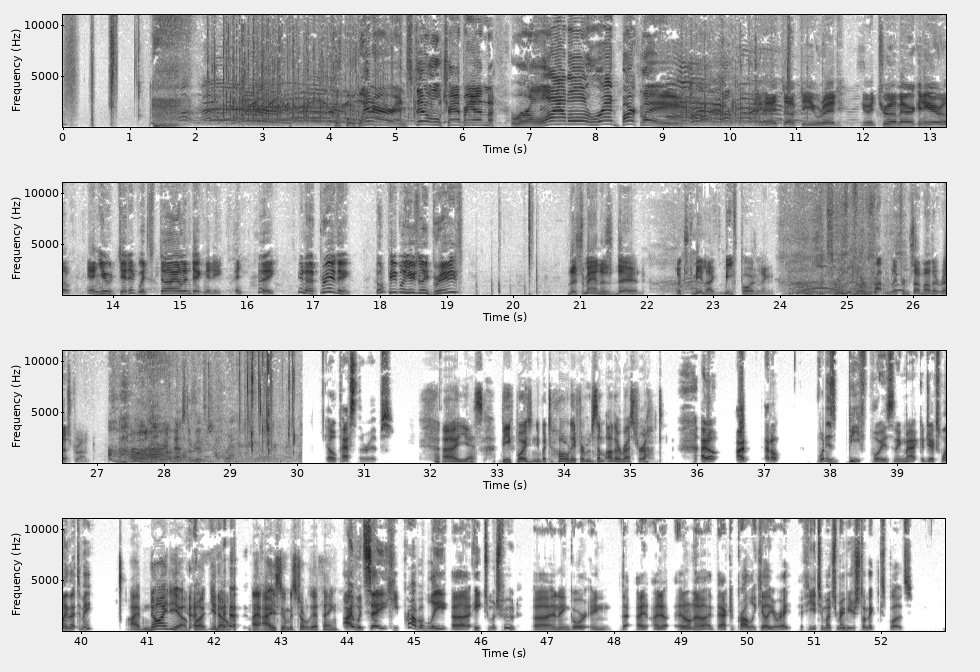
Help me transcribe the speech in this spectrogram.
Winner and still champion, reliable Red Barkley. My hat's off to you, Red. You're a true American hero. And you did it with style and dignity. And hey, you're not breathing. Don't people usually breathe? This man is dead. Looks to me like beef poisoning. Probably from some other restaurant. Oh, Pass the ribs. Oh, past the ribs. Uh, yes, beef poisoning, but totally from some other restaurant. I don't. I. I don't. What is beef poisoning, Matt? Could you explain that to me? I have no idea, but you know, I, I assume it's totally a thing. I would say he probably uh, ate too much food. Uh, and then gore and that I, I I don't know. I, that could probably kill you, right? If you eat too much, maybe your stomach explodes.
